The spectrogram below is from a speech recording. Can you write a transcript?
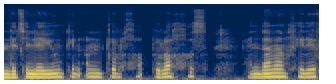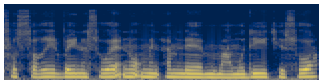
التي لا يمكن أن تلخص عندما الخلاف الصغير بين سواء نؤمن أم لا بمعمودية يسوع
